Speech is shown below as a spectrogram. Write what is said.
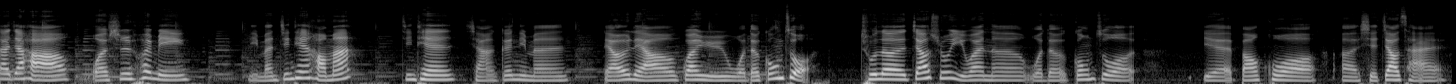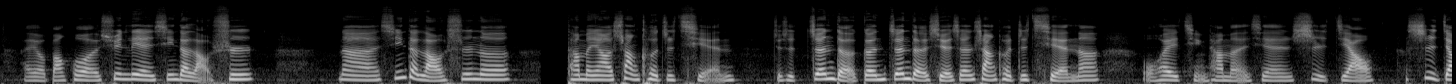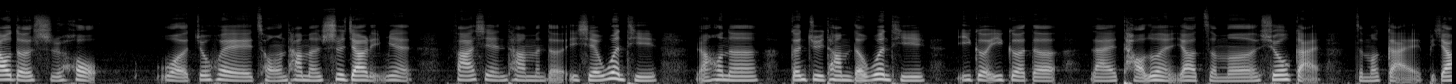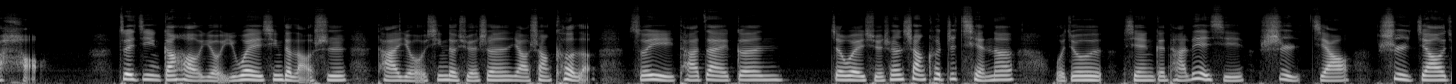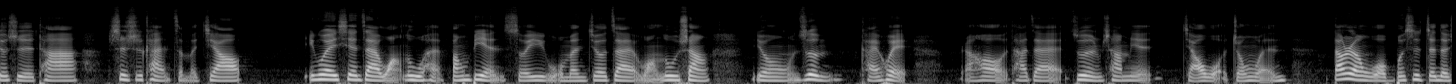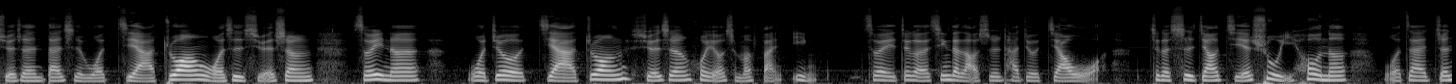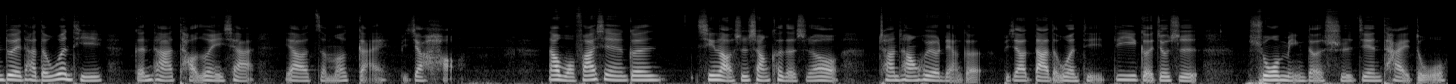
大家好，我是慧明，你们今天好吗？今天想跟你们聊一聊关于我的工作。除了教书以外呢，我的工作也包括呃写教材，还有包括训练新的老师。那新的老师呢，他们要上课之前，就是真的跟真的学生上课之前呢，我会请他们先试教。试教的时候，我就会从他们试教里面发现他们的一些问题，然后呢，根据他们的问题一个一个的来讨论要怎么修改，怎么改比较好。最近刚好有一位新的老师，他有新的学生要上课了，所以他在跟这位学生上课之前呢，我就先跟他练习试教。试教就是他试试看怎么教，因为现在网络很方便，所以我们就在网络上用 Zoom 开会，然后他在 Zoom 上面教我中文。当然我不是真的学生，但是我假装我是学生，所以呢，我就假装学生会有什么反应。所以这个新的老师他就教我，这个试教结束以后呢。我再针对他的问题跟他讨论一下，要怎么改比较好。那我发现跟新老师上课的时候，常常会有两个比较大的问题。第一个就是说明的时间太多，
